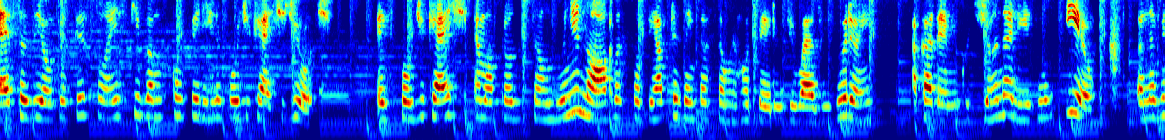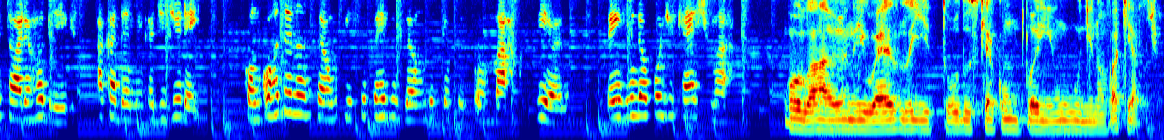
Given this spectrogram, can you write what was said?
Essas e outras questões que vamos conferir no podcast de hoje. Esse podcast é uma produção do Uninova sobre apresentação e roteiro de Wesley Durães, acadêmico de jornalismo, e eu, Ana Vitória Rodrigues, acadêmica de direito, com coordenação e supervisão do professor Marcos Viana. Bem-vindo ao podcast, Marcos. Olá, Ana e Wesley e todos que acompanham o UninovaCast.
